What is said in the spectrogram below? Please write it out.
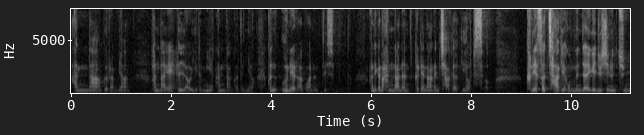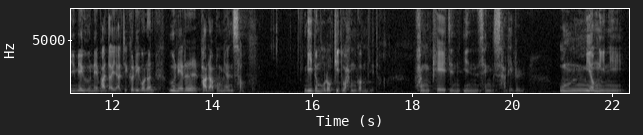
안나 그러면 한나의 헬라어 이름이 안나거든요. 그건 은혜라고 하는 뜻입니다. 그러니까 한나는 그래 나는 자격이 없어. 그래서 자격 없는 자에게 주시는 주님의 은혜 받아야지. 그리고는 은혜를 바라보면서 믿음으로 기도한 겁니다. 황폐해진 인생살이를 운명이니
